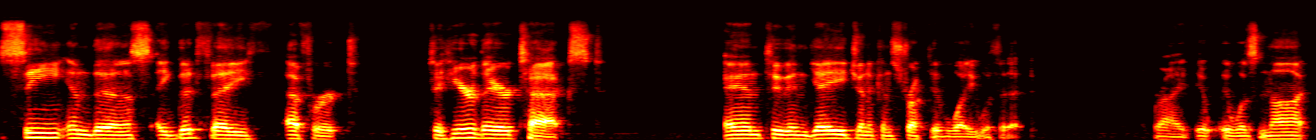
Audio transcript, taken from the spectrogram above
see in this a good faith effort to hear their text and to engage in a constructive way with it. Right? It, it was not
